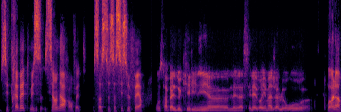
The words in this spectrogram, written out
C'est très bête, mais c'est un art en fait. Ça, ça, sait se faire. On se rappelle de Chiellini, la, célèbre image à l'Euro. Voilà.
